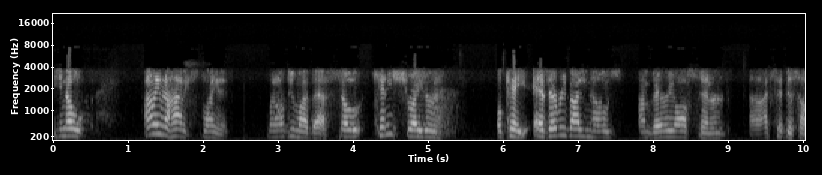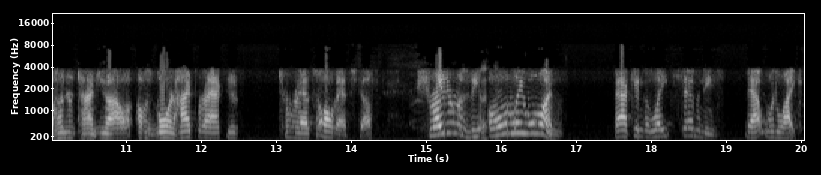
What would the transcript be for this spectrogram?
you know, I don't even know how to explain it, but I'll do my best. So Kenny Schrader, okay, as everybody knows, I'm very off-centered. Uh, I've said this a hundred times. You know, I, I was born hyperactive, Tourette's, all that stuff. Schrader was the only one back in the late '70s that would like,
